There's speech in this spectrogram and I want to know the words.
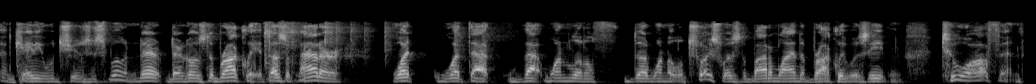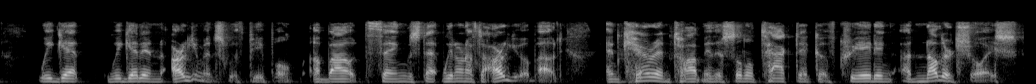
And Katie would choose a spoon. There, there goes the broccoli. It doesn't matter what what that that one little that one little choice was. The bottom line, the broccoli was eaten. Too often, we get we get in arguments with people about things that we don't have to argue about. And Karen taught me this little tactic of creating another choice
